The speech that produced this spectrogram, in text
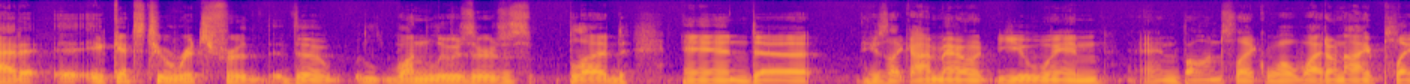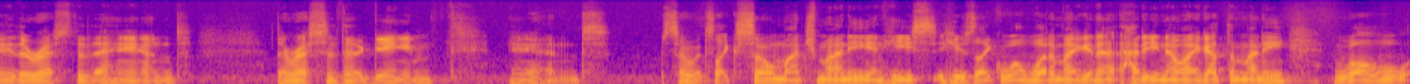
at a, it gets too rich for the one loser's blood, and uh, he's like, "I'm out. You win." And Bond's like, "Well, why don't I play the rest of the hand, the rest of the game?" And so it's like so much money, and he's he's like, "Well, what am I gonna? How do you know I got the money? Well,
